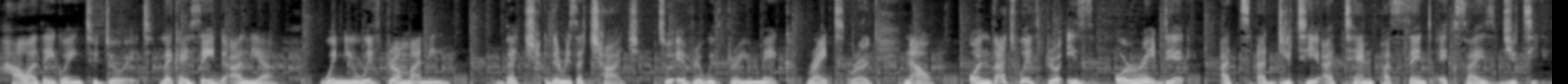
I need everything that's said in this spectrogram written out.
how are they going to do it? Like I said earlier, when you withdraw money, the ch- there is a charge to every withdrawal you make, right? Right. Now, on that withdrawal is already at a duty, a 10% excise duty.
